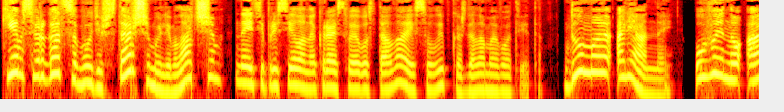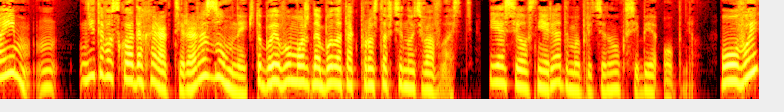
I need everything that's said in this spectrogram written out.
«Кем свергаться будешь, старшим или младшим?» Нейти присела на край своего стола и с улыбкой ждала моего ответа. «Думаю, Алианной. Увы, но Аим не того склада характера, разумный, чтобы его можно было так просто втянуть во власть. Я сел с ней рядом и притянул к себе, обнял. Увы,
